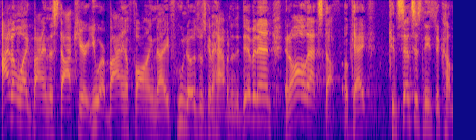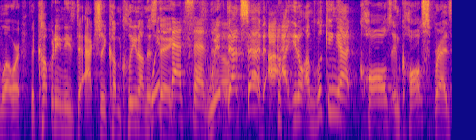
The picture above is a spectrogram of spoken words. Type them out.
I don't like buying the stock here. You are buying a falling knife. Who knows what's going to happen to the dividend and all that stuff, okay? Consensus needs to come lower. The company needs to actually come clean on this With thing. With that said, with that said, I, I, you know, I'm looking at calls and call spreads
